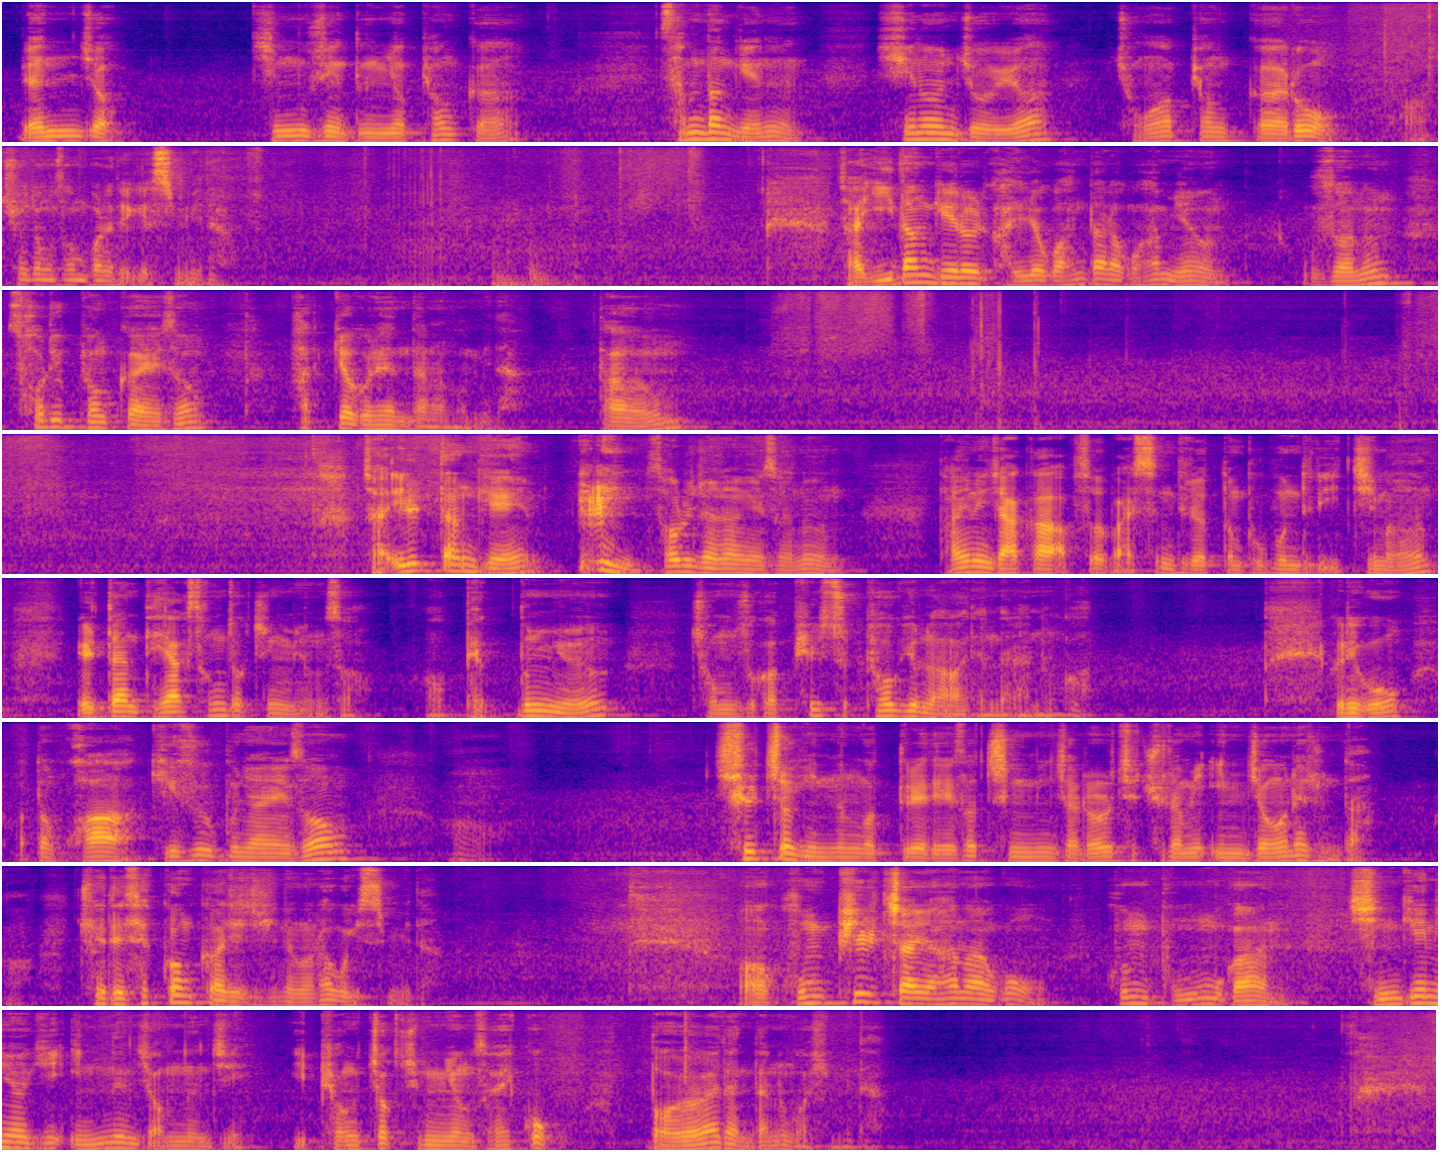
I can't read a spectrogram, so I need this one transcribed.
면접, 직무수행 능력 평가 3단계는 신원 조율과 종합 평가로 어, 최종 선발이 되겠습니다. 자, 2단계를 가려고 한다라고 하면 우선은 서류 평가에서 합격을 한다는 겁니다. 다음 자, 1단계 서류 전형에서는 당연히 이제 아까 앞서 말씀드렸던 부분들이 있지만 일단 대학 성적 증명서 어, 100분율 점수가 필수 표기로 나와야 된다는 것. 그리고 어떤 과학, 기술 분야에서 어, 실적이 있는 것들에 대해서 증빙 자료로 제출하면 인정을 해준다. 어, 최대 3건까지 진행을 하고 있습니다. 어, 군 필자의 하나고 군 복무관 징계 내역이 있는지 없는지 이 병적 증명서에 꼭 넣어야 된다는 것입니다.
